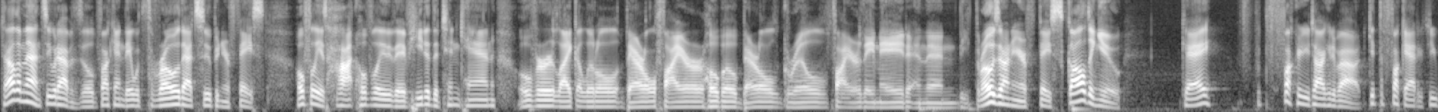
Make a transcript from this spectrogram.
Tell them that and see what happens. They'll fucking they would throw that soup in your face. Hopefully it's hot. Hopefully they've heated the tin can over like a little barrel fire, hobo barrel grill fire they made, and then he throws it on your face, scalding you. Okay? What the fuck are you talking about? Get the fuck out of you.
